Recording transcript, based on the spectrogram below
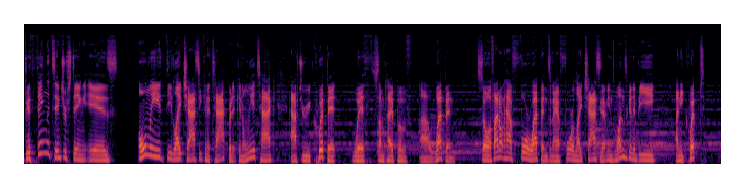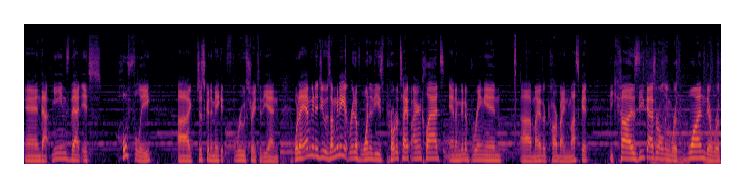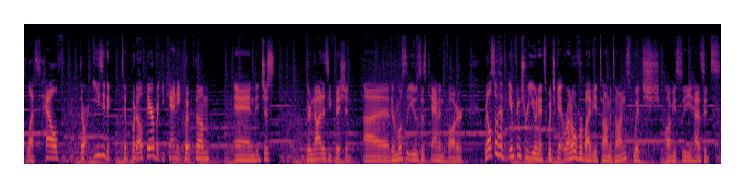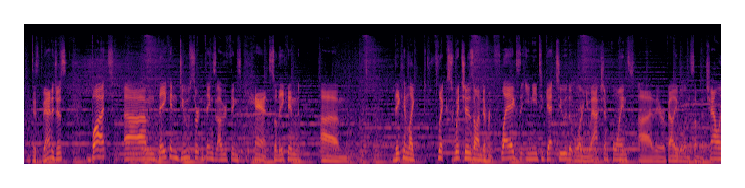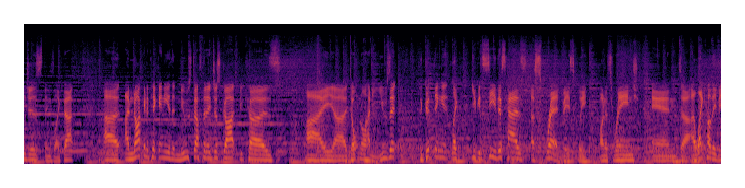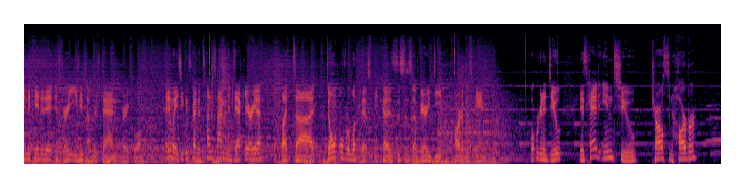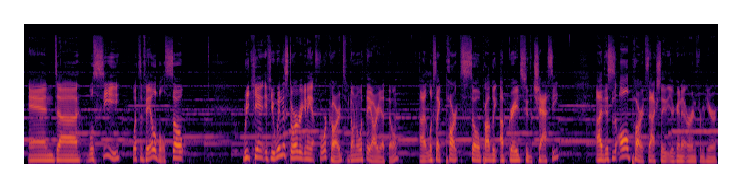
The thing that's interesting is only the light chassis can attack, but it can only attack after you equip it with some type of uh, weapon. So if I don't have four weapons and I have four light chassis, that means one's going to be unequipped, and that means that it's hopefully uh, just going to make it through straight to the end. What I am going to do is I'm going to get rid of one of these prototype ironclads, and I'm going to bring in uh, my other carbine musket because these guys are only worth one. They're worth less health. They're easy to, to put out there, but you can't equip them, and it just they're not as efficient. Uh, they're mostly used as cannon fodder. We also have infantry units which get run over by the automatons, which obviously has its disadvantages, but um, they can do certain things that other things can't. So they can, um, they can like flick switches on different flags that you need to get to that will earn you action points. Uh, they're valuable in some of the challenges, things like that. Uh, I'm not going to pick any of the new stuff that I just got because I uh, don't know how to use it The good thing is, like, you can see this has a spread, basically, on its range, and uh, I like how they've indicated it. It's very easy to understand. Very cool. Anyways, you can spend a ton of time in the deck area, but uh, don't overlook this because this is a very deep part of this game. What we're going to do is head into Charleston Harbor, and uh, we'll see what's available. So we can, if you win the store, we're going to get four cards. We don't know what they are yet, though. Uh, it looks like parts, so probably upgrades to the chassis. Uh, this is all parts, actually, that you're going to earn from here.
